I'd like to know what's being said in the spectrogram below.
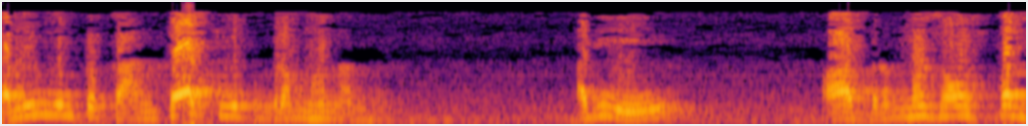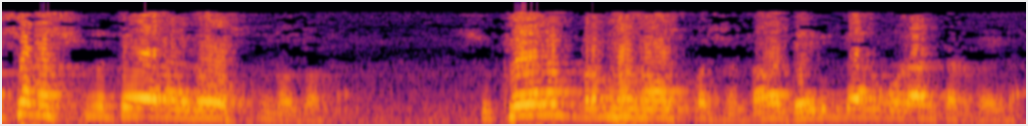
Coming in to contact with Brahman అన్నాడు. అది ఆ బ్రహ్మ సంస్పర్శం అశ్నుతే అనేదో వస్తుందో చోట సుఖేన బ్రహ్మ సంస్పర్శం. చాలా తేలిగ్గా అని కూడా అంటాడు పైగా.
